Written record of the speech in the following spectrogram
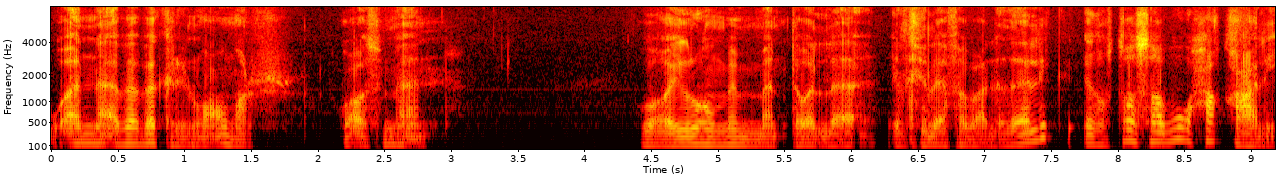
وأن أبا بكر وعمر وعثمان وغيرهم ممن تولى الخلافة بعد ذلك اغتصبوا حق علي.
